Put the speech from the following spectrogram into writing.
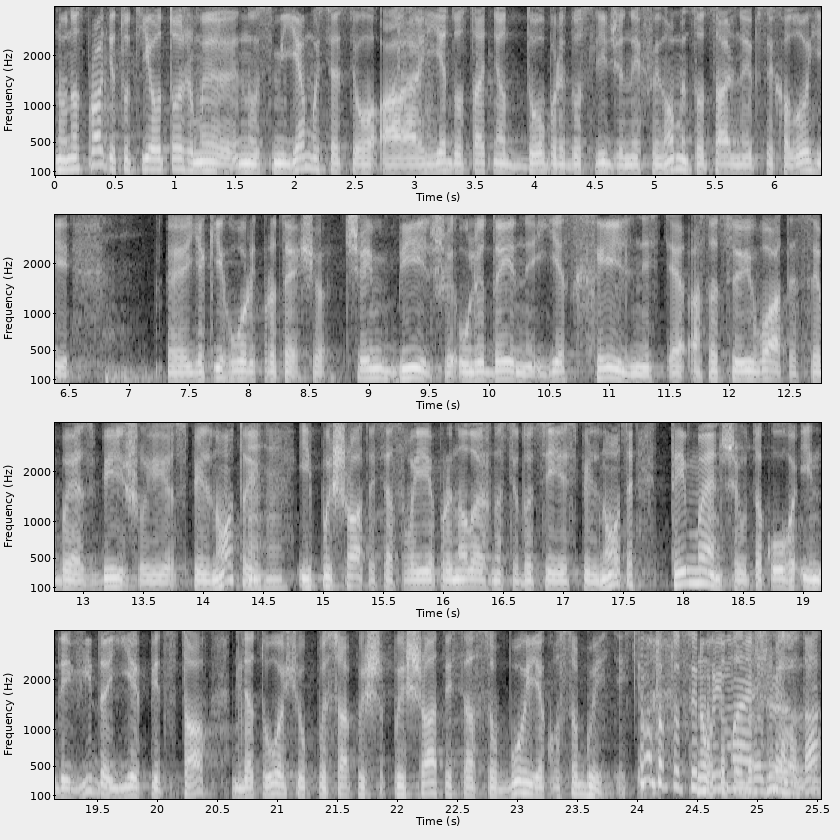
Ну насправді тут є отож, ми ну сміємося з цього, а є достатньо добре досліджений феномен соціальної психології. Е, Який говорить про те, що чим більше у людини є схильність е, асоціювати себе з більшою спільнотою і пишатися своєю приналежністю до цієї спільноти, тим менше у такого індивіда є підстав для того, щоб пиша- пишатися собою як особистістю. Ну, тобто ти Ну, приймаєш зрозуміло, да?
